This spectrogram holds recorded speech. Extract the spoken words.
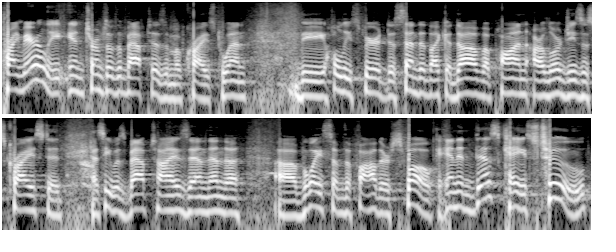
primarily in terms of the baptism of Christ when the Holy Spirit descended like a dove upon our Lord Jesus Christ as he was baptized, and then the uh, voice of the Father spoke. And in this case, too,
